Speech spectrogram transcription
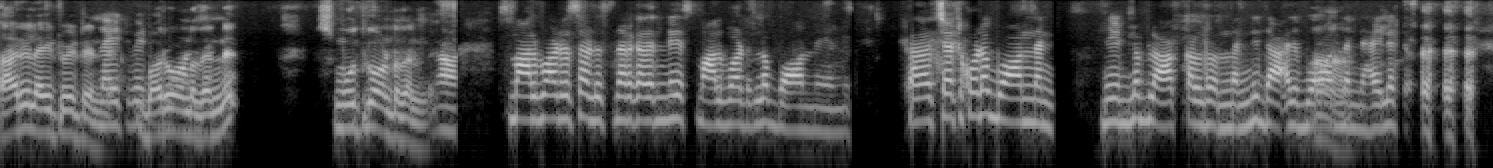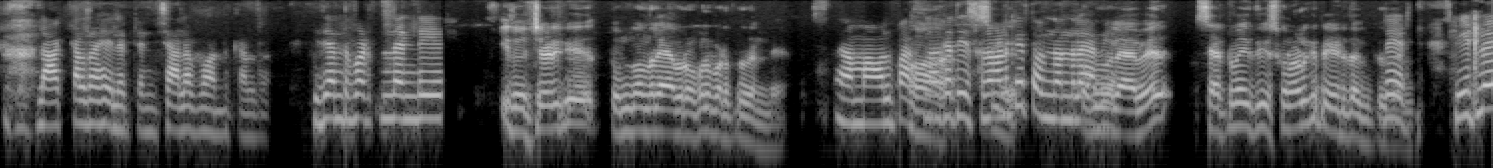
సారీ లైట్ వెయిట్ అండి. బరువు ఉండదండి. స్మూత్గా ఉంటదండి. స్మాల్ బార్డర్స్ అడుగుతున్నారు కదండి స్మాల్ బార్డర్లో బాగున్నాయండి. కలర్ చాట్ కూడా బాగుందండి. దీంట్లో బ్లాక్ కలర్ ఉందండి. అది బాగుందండి హైలైట్. బ్లాక్ కలర్ హైలైట్ అండి. చాలా బాగుంది కలర్. ఇది ఎంత పడుతుందండి? ఇది వచ్చేటికి తొమ్మిది వందల యాభై రూపాయలు పడుతుందండి. మామూలు పర్సనల్గా తీసుకున్న వాళ్ళకి తొమ్మిది వందల యాభై. సెట్ వైజ్ తీసుకున్న వాళ్ళకి రేట్ తగ్గుతుంది. వీటిలో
